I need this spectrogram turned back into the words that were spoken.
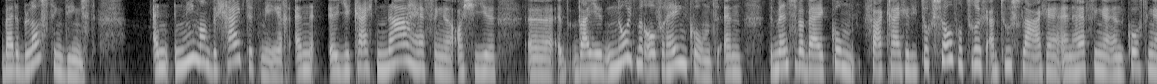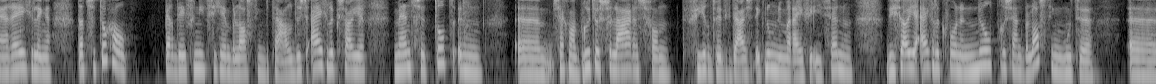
bij de Belastingdienst. En niemand begrijpt het meer. En eh, je krijgt naheffingen als je je, eh, waar je nooit meer overheen komt. En de mensen waarbij ik kom, vaak krijgen die toch zoveel terug aan toeslagen... en heffingen en kortingen en regelingen... dat ze toch al per definitie geen belasting betalen. Dus eigenlijk zou je mensen tot een ehm, zeg maar bruto salaris van 24.000... ik noem nu maar even iets, hè, die zou je eigenlijk gewoon een 0% belasting moeten eh,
